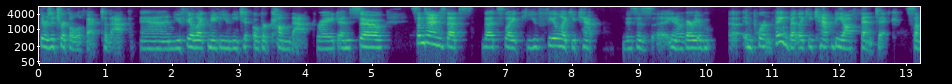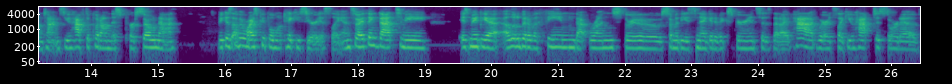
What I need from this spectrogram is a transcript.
there's a trickle effect to that, and you feel like maybe you need to overcome that, right? And so sometimes that's that's like you feel like you can't. This is uh, you know a very uh, important thing, but like you can't be authentic sometimes. You have to put on this persona because otherwise people won't take you seriously. And so I think that to me is maybe a, a little bit of a theme that runs through some of these negative experiences that I've had, where it's like you have to sort of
